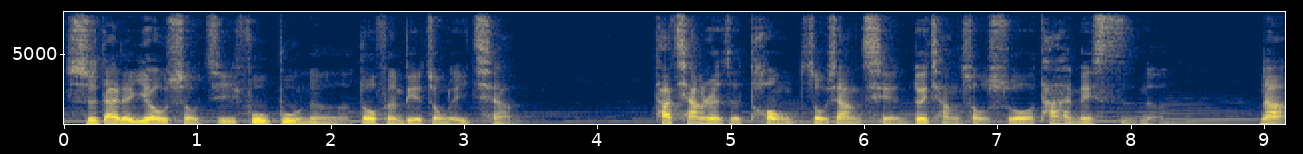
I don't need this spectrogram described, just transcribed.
时代的右手及腹部呢，都分别中了一枪。他强忍着痛走向前，对枪手说：“他还没死呢。”那。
